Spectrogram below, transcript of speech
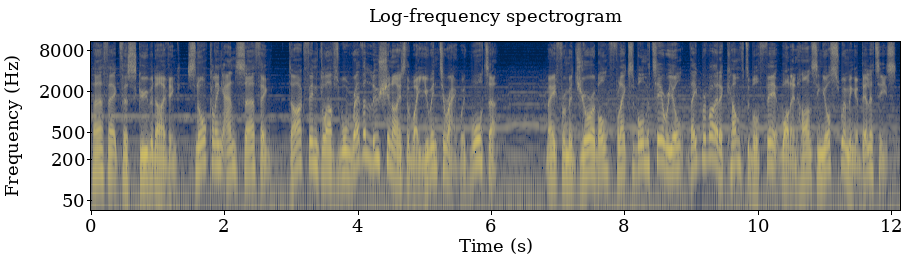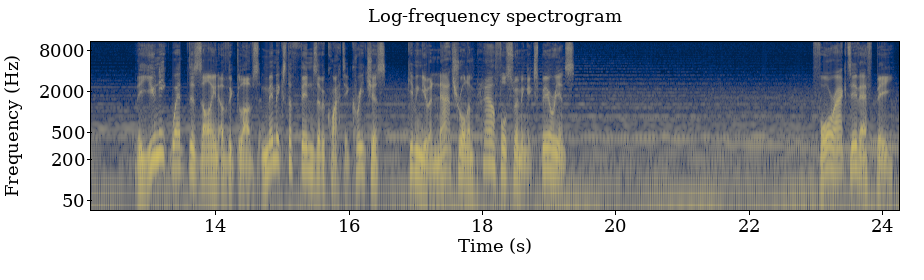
Perfect for scuba diving, snorkeling and surfing, Darkfin gloves will revolutionize the way you interact with water. Made from a durable, flexible material, they provide a comfortable fit while enhancing your swimming abilities. The unique web design of the gloves mimics the fins of aquatic creatures, giving you a natural and powerful swimming experience. 4Active FB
